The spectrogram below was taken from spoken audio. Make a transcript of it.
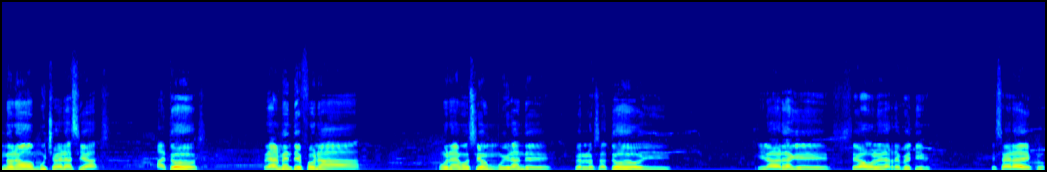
Muchas gracias a todos. Realmente fue una, una emoción muy grande verlos a todos y la verdad que se va a volver a repetir. Les agradezco.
